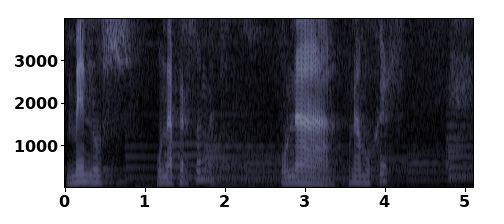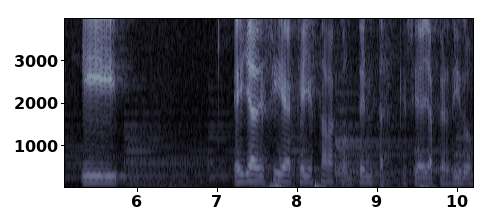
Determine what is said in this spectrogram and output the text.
menos una persona, una, una mujer. Y ella decía que ella estaba contenta que se haya perdido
